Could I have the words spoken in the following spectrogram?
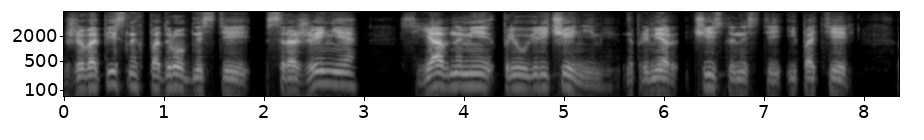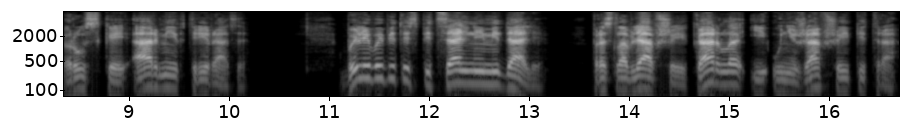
живописных подробностей сражения с явными преувеличениями, например, численности и потерь русской армии в три раза. Были выбиты специальные медали, прославлявшие Карла и унижавшие Петра.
